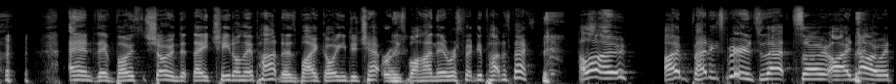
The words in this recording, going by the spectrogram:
and they've both shown that they cheat on their partners by going into chat rooms behind their respective partners' backs. Hello. I've had experience with that, so I know it,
